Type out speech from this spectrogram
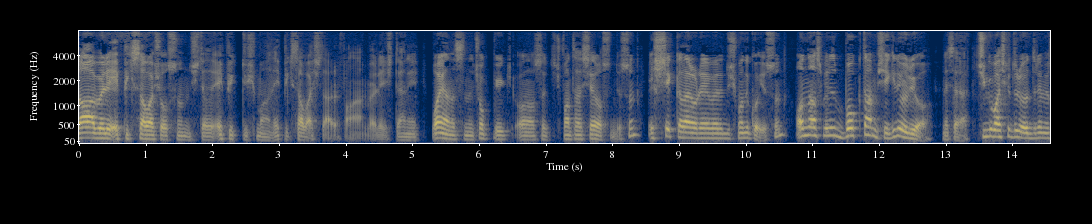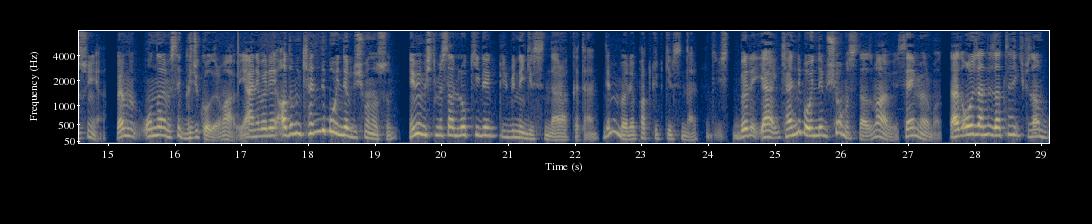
daha böyle epik savaş olsun işte epik düşman, epik savaşlar falan böyle işte hani vay anasını çok büyük ondan sonra fantaziler olsun diyorsun. Eşek kadar oraya böyle düşmanı koyuyorsun. Ondan sonra böyle boktan bir şekilde ölüyor mesela. Çünkü başka türlü öldüremiyorsun ya. Ben onlara mesela gıcık oluyorum abi. Yani böyle adamın kendi boyunda bir düşman olsun. Ne bileyim işte mesela Loki de birbirine girsinler hakikaten. Değil mi böyle patküt girsinler. İşte böyle yani kendi boyunda bir şey olması lazım abi. Sevmiyorum onu. Zaten o yüzden de zaten hiçbir zaman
